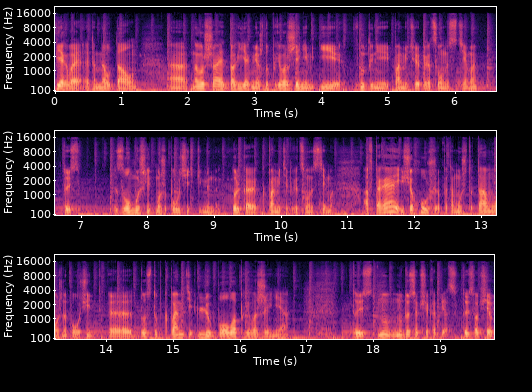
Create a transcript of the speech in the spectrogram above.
первое, это Meltdown, нарушает барьер между приложением и внутренней памятью операционной системы. То есть злоумышленник может получить именно только к памяти операционной системы. А вторая еще хуже, потому что там можно получить э, доступ к памяти любого приложения. То есть, ну, ну, то есть вообще капец. То есть вообще,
